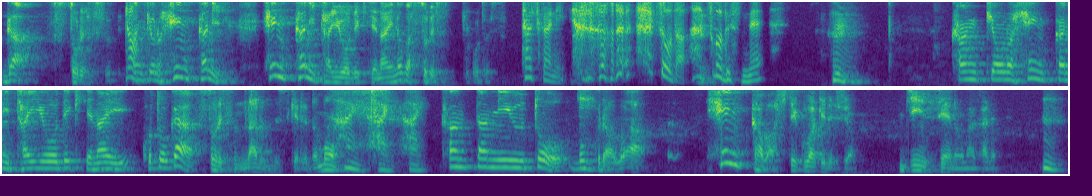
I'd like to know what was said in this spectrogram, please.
がストレス。環境の変化に、変化に対応できてないのがストレスってことです。確かに。そうだ、うん、そうですね。うん。環境の変化に対応できてないことがストレスになるんですけれども、はいはいはい、簡単に言うと僕らは変化はしていくわけですよ。人生の中で。うん。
